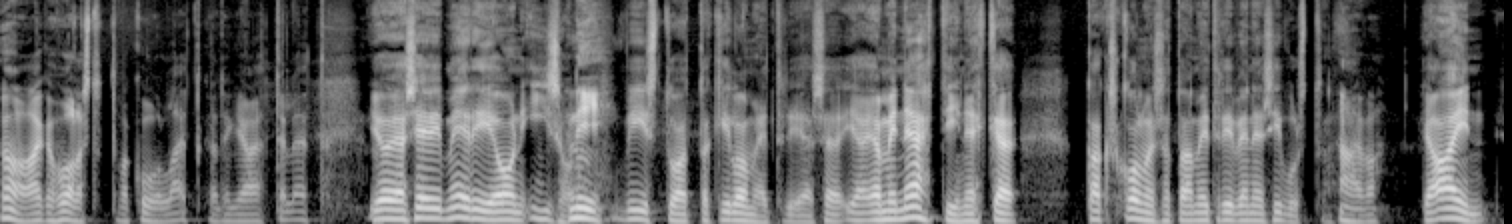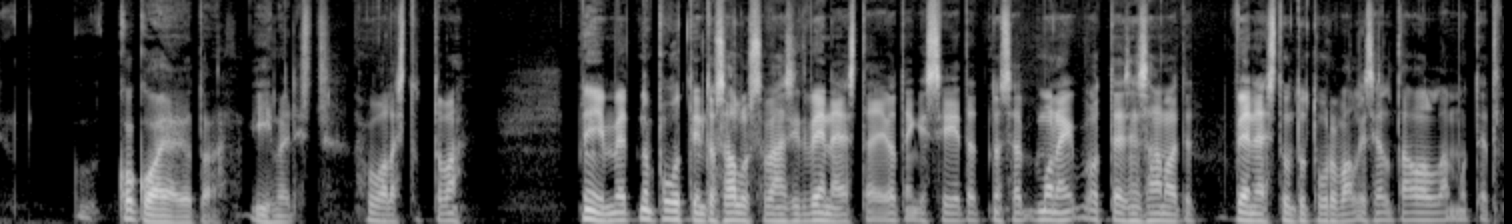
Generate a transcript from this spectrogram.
Joo, aika huolestuttava kuulla, että jotenkin ajattelee, että... Joo, ja se meri on iso, niin. 5000 kilometriä, se, ja, ja me nähtiin ehkä 200-300 metriä veneen sivusta. Aivan. Ja aina koko ajan jotain ihmeellistä. Huolestuttava. Niin, me no, puhuttiin tuossa alussa vähän siitä veneestä ja jotenkin siitä, että no sä monen otteeseen sanoit, että veneessä tuntuu turvalliselta olla, mutta et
